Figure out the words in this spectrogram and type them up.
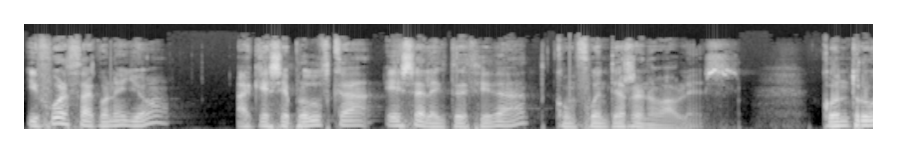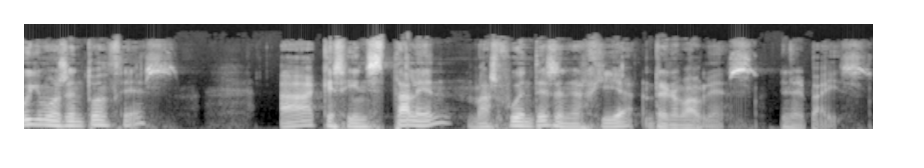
Y fuerza con ello a que se produzca esa electricidad con fuentes renovables. Contribuimos entonces a que se instalen más fuentes de energía renovables en el país.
